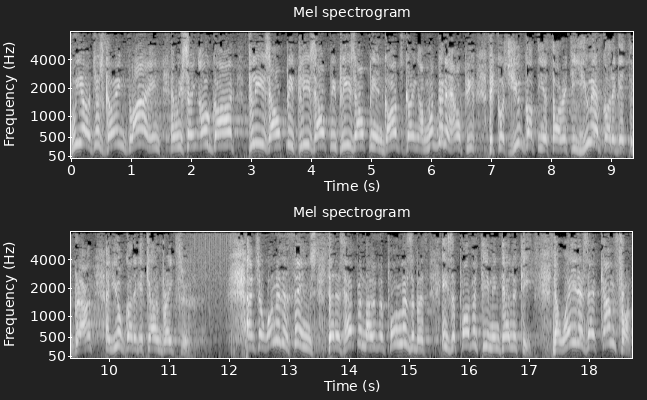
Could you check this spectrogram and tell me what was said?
We are just going blind and we're saying, Oh God, please help me, please help me, please help me. And God's going, I'm not going to help you because you've got the authority, you have got to get the ground, and you've got to get your own breakthrough. And so one of the things that has happened over Port Elizabeth is a poverty mentality. Now where does that come from?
